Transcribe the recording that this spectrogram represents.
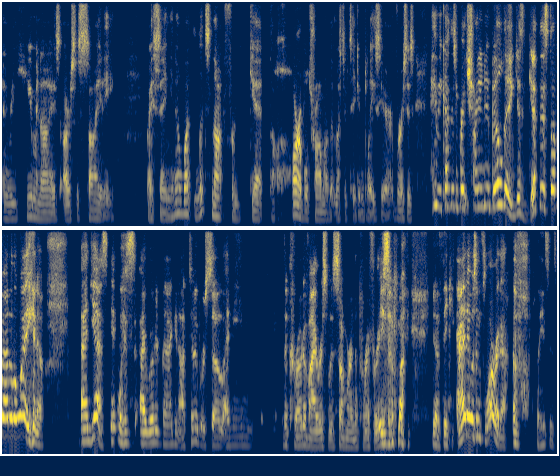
and rehumanize our society by saying, you know what, let's not forget the horrible trauma that must have taken place here versus, hey, we got this great shiny new building, just get this stuff out of the way, you know. And yes, it was, I wrote it back in October. So, I mean, the coronavirus was somewhere in the peripheries of my, you know, thinking, and it was in Florida of all places,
